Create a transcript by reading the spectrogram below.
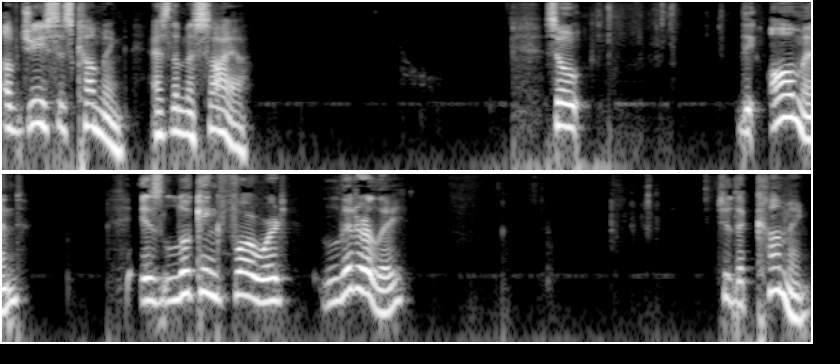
of Jesus coming as the Messiah. So the almond is looking forward literally to the coming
